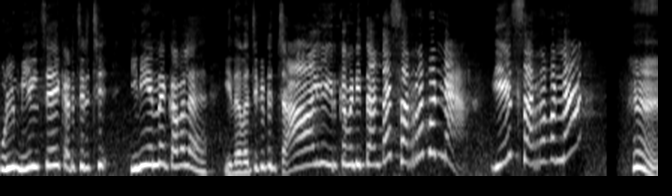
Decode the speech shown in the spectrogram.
புல் மீல்ஸே கிடைச்சிருச்சு. இனி என்ன கவலை? இத வச்சுக்கிட்டு ஜாலியா இருக்க வேண்டியதான்டா சரவண்ணா ஏ சரவண்ணா ஹம்,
